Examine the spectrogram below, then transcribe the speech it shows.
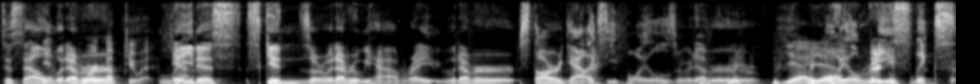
to sell Yeah, whatever work up to it. Yeah. latest skins or whatever we have, right? Whatever Star Galaxy foils or whatever Yeah, yeah. oil Thirty- ray slicks,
